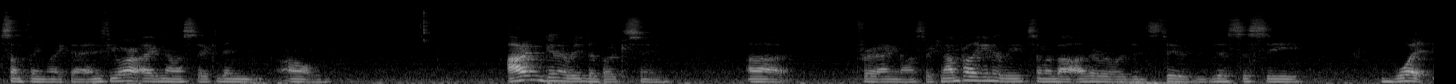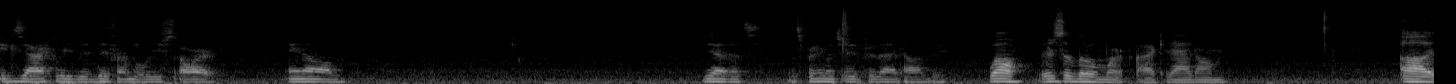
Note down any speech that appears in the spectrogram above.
something like that. And if you are agnostic, then um I'm gonna read the book soon. Uh for agnostic. And I'm probably gonna read some about other religions too, just to see what exactly the different beliefs are. And um yeah, that's that's pretty much it for that topic. well, there's a little more I could add. Um, uh,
